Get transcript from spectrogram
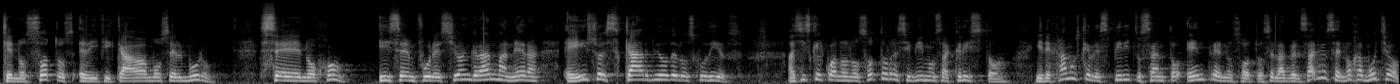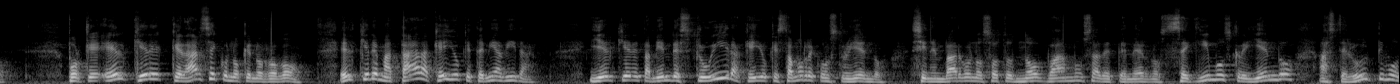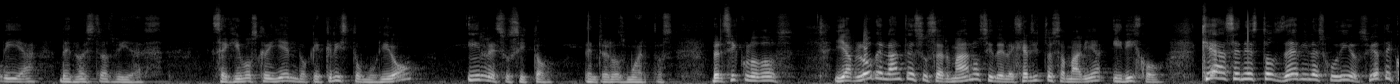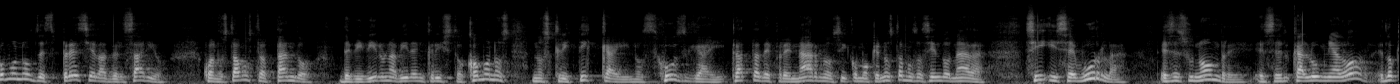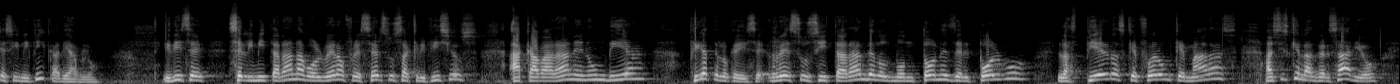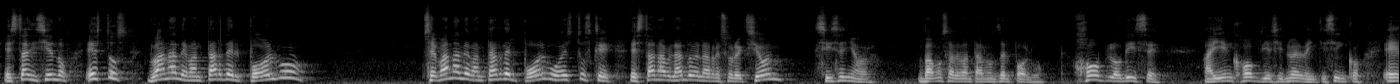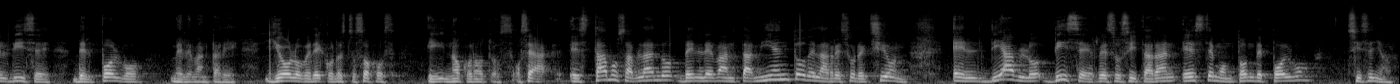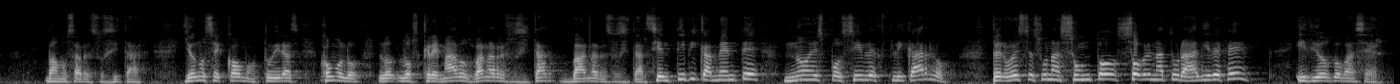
que nosotros edificábamos el muro, se enojó y se enfureció en gran manera e hizo escarnio de los judíos. Así es que cuando nosotros recibimos a Cristo y dejamos que el Espíritu Santo entre en nosotros, el adversario se enoja mucho porque él quiere quedarse con lo que nos robó. Él quiere matar aquello que tenía vida y Él quiere también destruir aquello que estamos reconstruyendo. Sin embargo, nosotros no vamos a detenernos. Seguimos creyendo hasta el último día de nuestras vidas. Seguimos creyendo que Cristo murió y resucitó entre los muertos. Versículo 2. Y habló delante de sus hermanos y del ejército de Samaria y dijo, ¿qué hacen estos débiles judíos? Fíjate cómo nos desprecia el adversario cuando estamos tratando de vivir una vida en Cristo, cómo nos, nos critica y nos juzga y trata de frenarnos y como que no estamos haciendo nada. Sí, y se burla. Ese es su nombre, es el calumniador, es lo que significa diablo. Y dice, ¿se limitarán a volver a ofrecer sus sacrificios? ¿Acabarán en un día? Fíjate lo que dice, resucitarán de los montones del polvo las piedras que fueron quemadas. Así es que el adversario está diciendo, estos van a levantar del polvo. ¿Se van a levantar del polvo estos que están hablando de la resurrección? Sí, Señor, vamos a levantarnos del polvo. Job lo dice, ahí en Job 19, 25, él dice, del polvo me levantaré. Yo lo veré con estos ojos y no con otros. O sea, estamos hablando del levantamiento de la resurrección. El diablo dice, resucitarán este montón de polvo. Sí, Señor, vamos a resucitar. Yo no sé cómo, tú dirás, ¿cómo los cremados van a resucitar? Van a resucitar. Científicamente no es posible explicarlo, pero este es un asunto sobrenatural y de fe, y Dios lo va a hacer.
